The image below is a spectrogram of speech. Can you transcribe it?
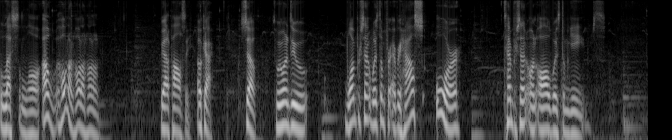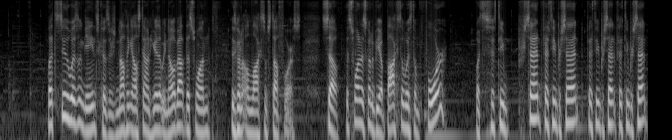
less long. Oh, hold on, hold on, hold on. We got a policy. Okay, so so we want to do 1% wisdom for every house or 10% on all wisdom gains. Let's do the wisdom gains because there's nothing else down here that we know about. This one is going to unlock some stuff for us. So this one is going to be a box of wisdom 4 what's this, 15%, 15%, 15%, 15%.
